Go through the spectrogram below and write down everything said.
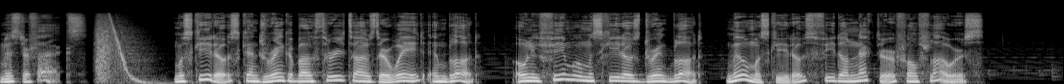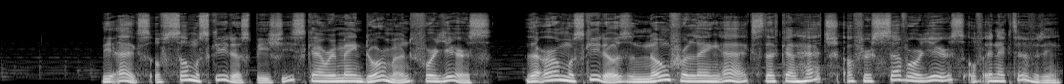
Mr. Facts. Mosquitoes can drink about 3 times their weight in blood. Only female mosquitoes drink blood. Male mosquitoes feed on nectar from flowers. The eggs of some mosquito species can remain dormant for years. There are mosquitoes known for laying eggs that can hatch after several years of inactivity.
